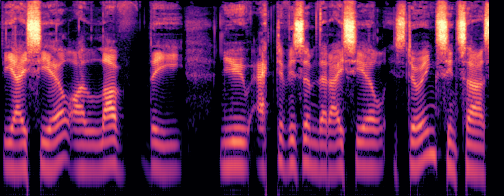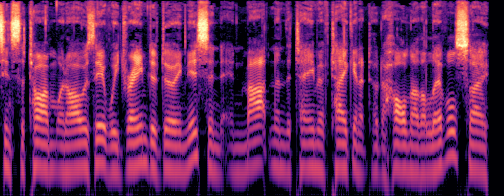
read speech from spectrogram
the ACL. I love the new activism that ACL is doing since uh, since the time when I was there. We dreamed of doing this, and, and Martin and the team have taken it to a whole nother level. So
